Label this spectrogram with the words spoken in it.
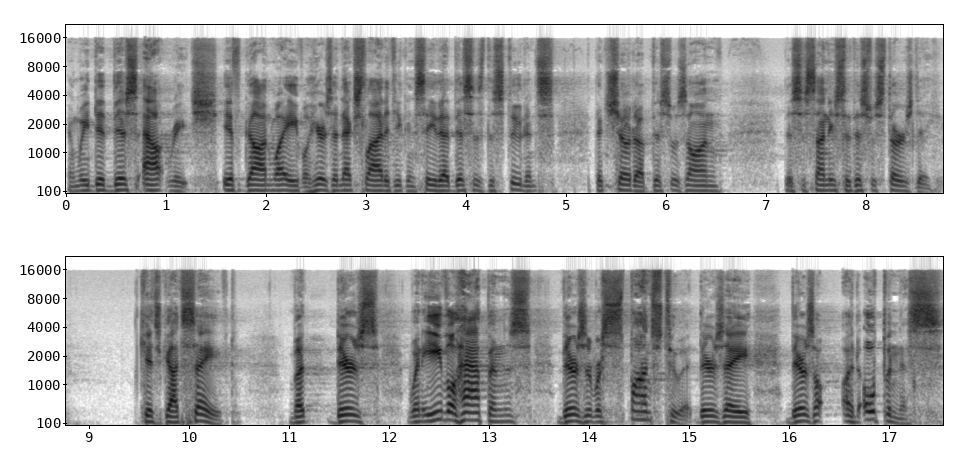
and we did this outreach, if God were Evil. Here's the next slide, if you can see that. This is the students that showed up. This was on, this is Sunday, so this was Thursday. Kids got saved. But there's, when evil happens, there's a response to it. There's, a, there's a, an openness.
